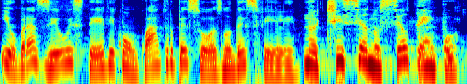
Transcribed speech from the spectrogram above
e o Brasil esteve com quatro pessoas no desfile. Notícia no seu tempo.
